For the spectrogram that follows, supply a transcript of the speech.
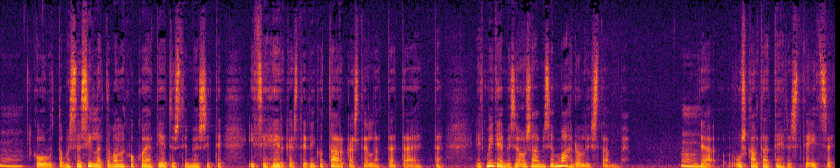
mm. kouluttamassa. Ja sillä tavalla koko ajan tietysti myös sitten itse herkästi niin tarkastella tätä, että, että miten me sen osaamisen mahdollistamme. Mm. Ja uskaltaa tehdä sitten itse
